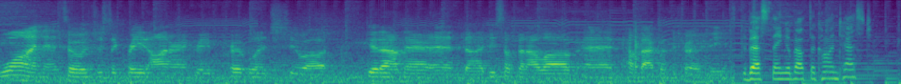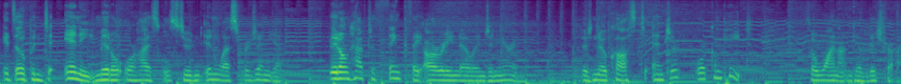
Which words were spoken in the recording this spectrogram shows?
won, and so it was just a great honor and great privilege to uh, get down there and uh, do something I love and come back with the trophy. The best thing about the contest? It's open to any middle or high school student in West Virginia. They don't have to think they already know engineering. There's no cost to enter or compete, so why not give it a try?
